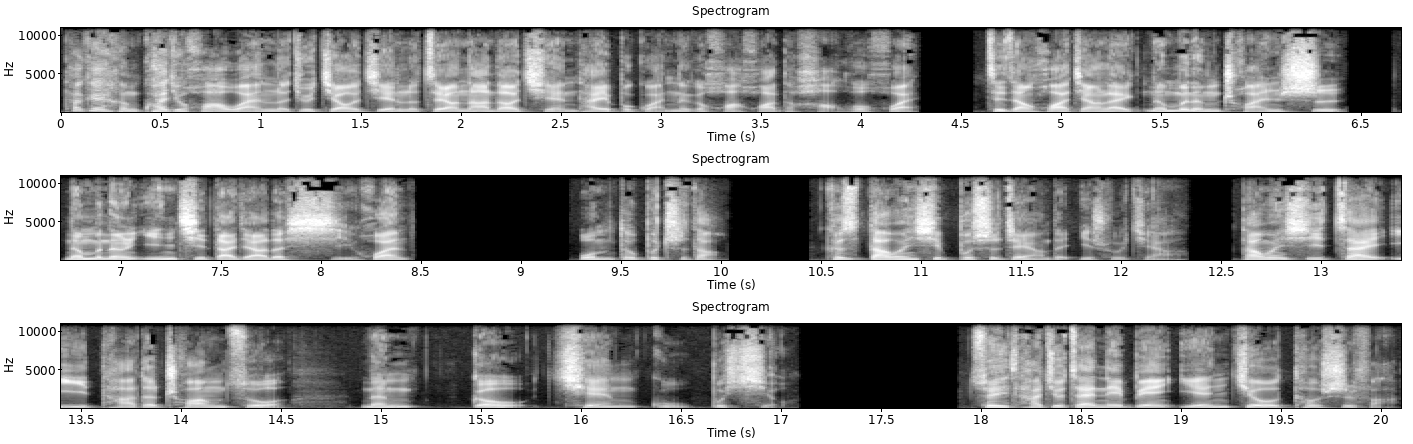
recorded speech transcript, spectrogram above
他可以很快就画完了，就交件了，只要拿到钱，他也不管那个画画的好或坏，这张画将来能不能传世。能不能引起大家的喜欢，我们都不知道。可是达文西不是这样的艺术家，达文西在意他的创作能够千古不朽，所以他就在那边研究透视法，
